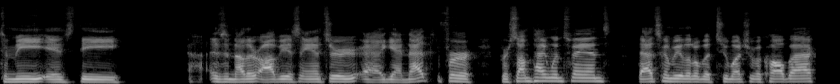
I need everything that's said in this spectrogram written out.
to me is the uh, is another obvious answer. Uh, again, that for for some Penguins fans, that's going to be a little bit too much of a callback.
